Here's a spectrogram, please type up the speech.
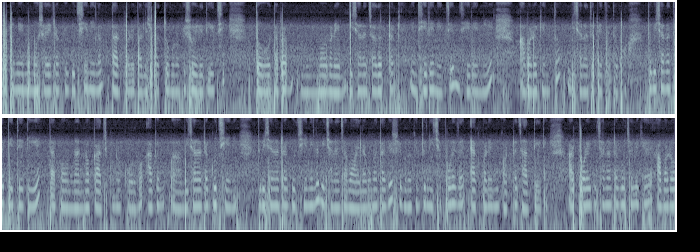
প্রথমে আমি মশারিটাকে গুছিয়ে নিলাম, তারপরে বালিশপত্রগুলোকে সরিয়ে দিয়েছি। তো তারপর মানে বিছানার চাদরটাকে ঝেড়ে নিচ্ছি, ঝেড়ে নিয়ে আবারও কিন্তু বিছানাতে পেতে দেবো। তো বিছানাতে পেতে দিয়ে তারপর অন্যান্য কাজগুলো করব। আগে বিছানাটা গুছিয়ে নিই। তো বিছানাটা গুছিয়ে নিলে বিছানায় যা ময়লাগুলো থাকে সেগুলো কিন্তু নিচে পড়ে যায়। একবারে আমি ঘরটা ঝাঁট দিয়ে দিই। আর পরে বিছানাটা গোছালে কি হয়? আবারও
